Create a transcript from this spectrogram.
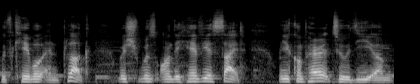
with cable and plug, which was on the heavier side. When you compare it to the um,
